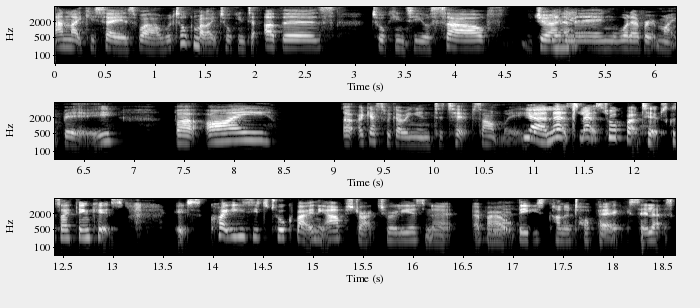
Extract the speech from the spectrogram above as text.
and like you say as well we're talking about like talking to others talking to yourself journaling yeah. whatever it might be. But i uh, i guess we're going into tips aren't we? Yeah let's let's talk about tips because i think it's it's quite easy to talk about in the abstract really isn't it? About yeah. these kind of topics. So let's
